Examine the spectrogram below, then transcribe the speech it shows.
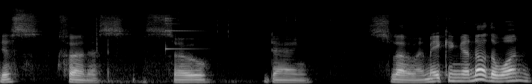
This furnace is so dang slow and making another one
